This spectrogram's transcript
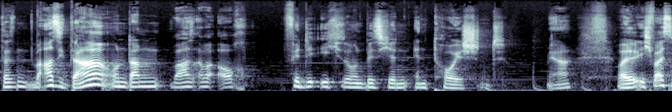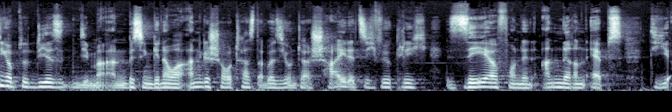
dann war sie da und dann war es aber auch finde ich so ein bisschen enttäuschend. Ja, weil ich weiß nicht, ob du dir die mal ein bisschen genauer angeschaut hast, aber sie unterscheidet sich wirklich sehr von den anderen Apps, die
